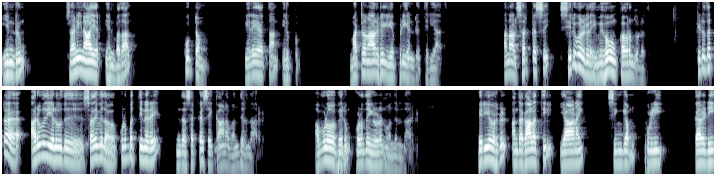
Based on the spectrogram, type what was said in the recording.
இன்றும் சனி ஞாயர் என்பதால் கூட்டம் நிறையத்தான் இருக்கும். மற்ற நாடுகள் எப்படி என்று தெரியாது. ஆனால் சர்க்கஸை சிறுவர்களை மிகவும் கவர்ந்துள்ளது. கிட்டத்தட்ட அறுபது எழுபது சதவீத குடும்பத்தினரே இந்த சர்க்கஸை காண வந்திருந்தார்கள். அவ்வளோ பேரும் குழந்தைகளுடன் வந்திருந்தார்கள். பெரியவர்கள் அந்த காலத்தில் யானை சிங்கம் புலி கரடி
